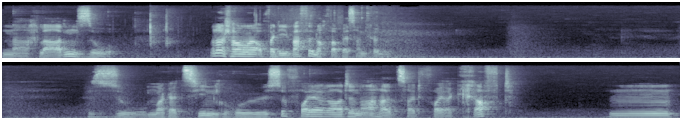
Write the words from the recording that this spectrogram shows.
nachladen. So. Und dann schauen wir mal, ob wir die Waffe noch verbessern können. So, Magazingröße, Feuerrate, Nachladezeit, Feuerkraft. Hm,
